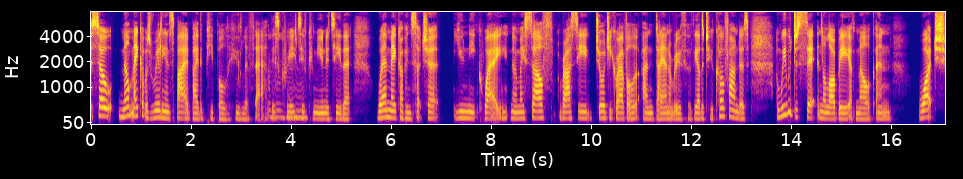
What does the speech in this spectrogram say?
So, Milk Makeup was really inspired by the people who live there, this mm-hmm. creative community that wear makeup in such a unique way. Know, myself, Rassi, Georgie Greville, and Diana Ruth are the other two co-founders. And we would just sit in the lobby of Milk and watch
